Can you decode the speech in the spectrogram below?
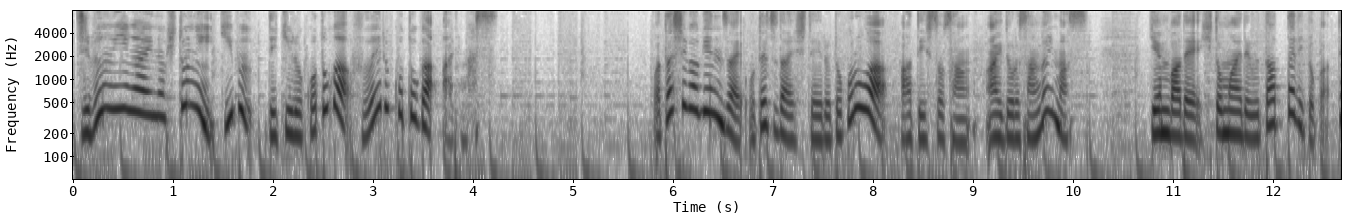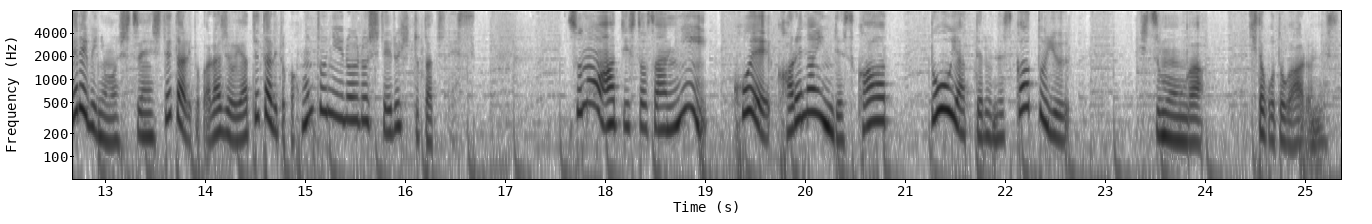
自分以外の人にギブできることが増えることがあります。私が現在お手伝いしているところはアーティストさんアイドルさんがいます。現場で人前で歌ったりとかテレビにも出演してたりとかラジオやってたりとか本当にいろいろしている人たちです。そのアーティストさんに声枯れないんですか？どうやってるんですか？という質問が来たことがあるんです。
